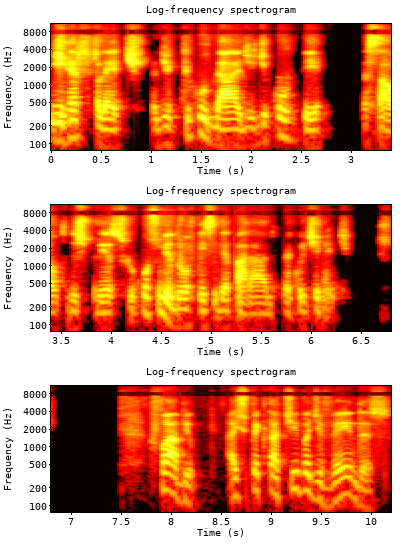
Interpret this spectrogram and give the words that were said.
e reflete a dificuldade de conter essa alta dos preços que o consumidor tem se deparado frequentemente. Fábio, a expectativa de vendas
